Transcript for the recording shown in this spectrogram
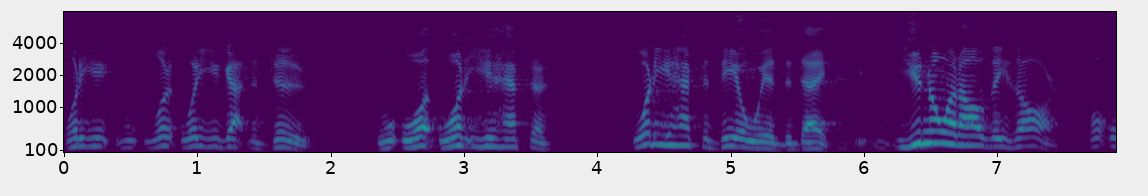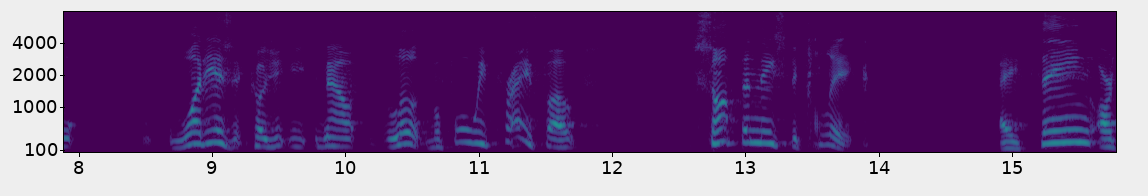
What do you, what, what do you got to do? What, what do you have to, what do you have to deal with today? You know what all these are. What, what is it? Because now, look, before we pray, folks, something needs to click a thing or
